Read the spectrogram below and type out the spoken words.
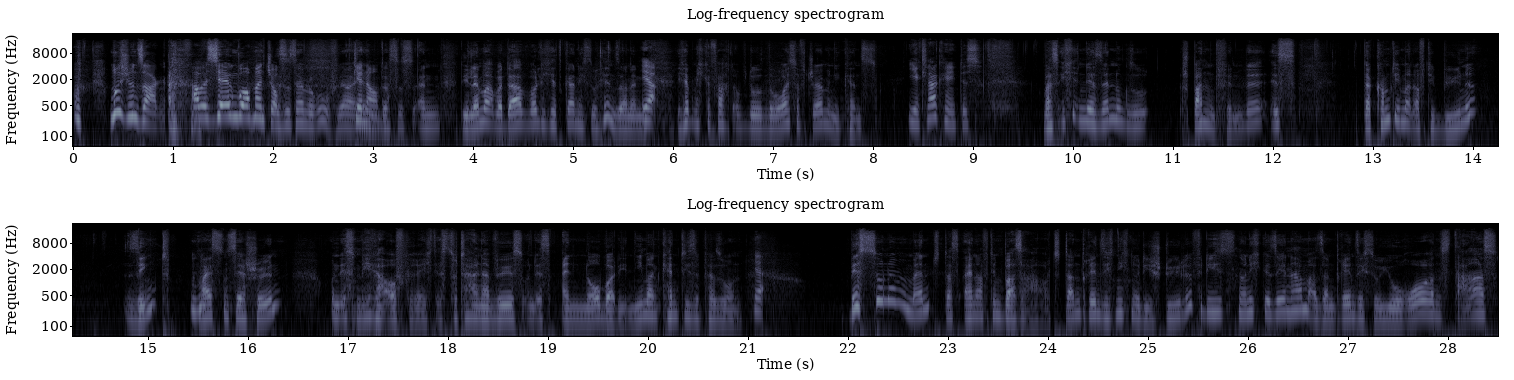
Muss ich schon sagen. Aber es ist ja irgendwo auch mein Job. Das ist dein Beruf, ja. Genau. Eben. Das ist ein Dilemma, aber da wollte ich jetzt gar nicht so hin, sondern ja. ich habe mich gefragt, ob du The Voice of Germany kennst. Ja, klar kenne ich das. Was ich in der Sendung so spannend finde, ist, da kommt jemand auf die Bühne, singt, mhm. meistens sehr schön und ist mega aufgeregt, ist total nervös und ist ein Nobody. Niemand kennt diese Person. Ja. Bis zu einem Moment, dass einer auf den Buzzer haut. Dann drehen sich nicht nur die Stühle, für die sie es noch nicht gesehen haben, also dann drehen sich so Juroren, Stars,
